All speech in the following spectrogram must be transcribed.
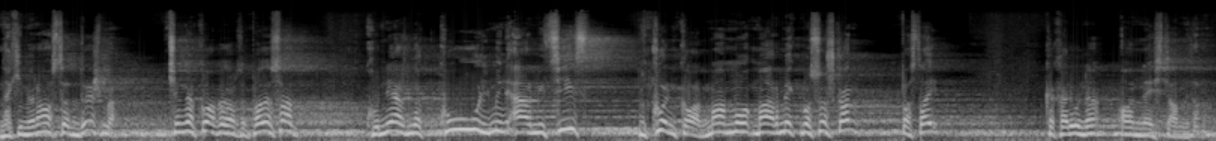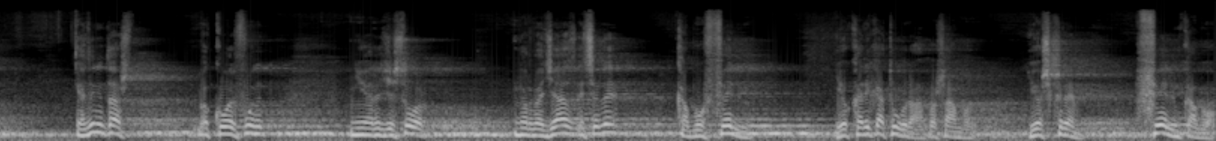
Ne kemi raste të ndryshme, që nga koha e Pejgamberit po edhe sot, kur njerëz në kulmin e armiqësisë, në kulm kanë, ma, ma, ma armik mo s'un shkon, pastaj, Ka kalu në anën e islamit. A e dini tash, në kohët e fundit, një regjisor norvegjez, i cili ka bo film, jo karikatura, për shembull, jo shkrim, film ka bo,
